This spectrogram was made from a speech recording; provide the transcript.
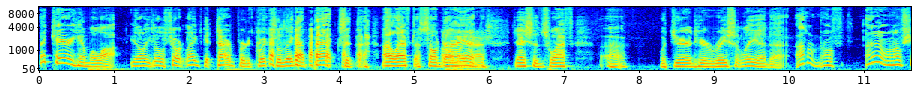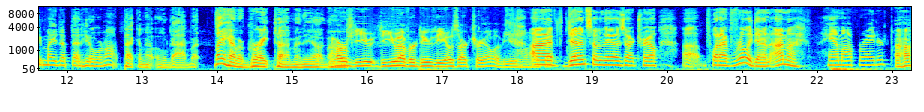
they carry him a lot. You know, his little short legs get tired pretty quick, so they got packs. That I laughed. I saw Oh, Diane, gosh. Jason's wife, uh, with Jared here recently, and uh, I don't know if I don't know if she made up that hill or not, packing that little guy. But they have a great time in the outdoors. Herb, do you do you ever do the Ozark Trail? Have you? I've done some of the Ozark Trail. Uh, what I've really done, I'm a ham operator, Uh-huh.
